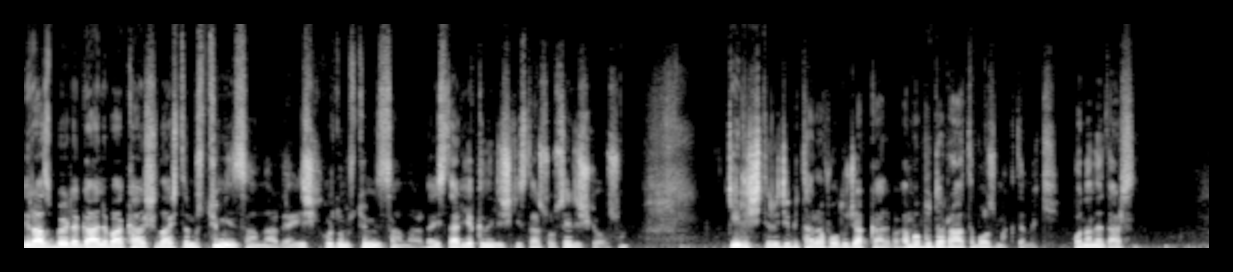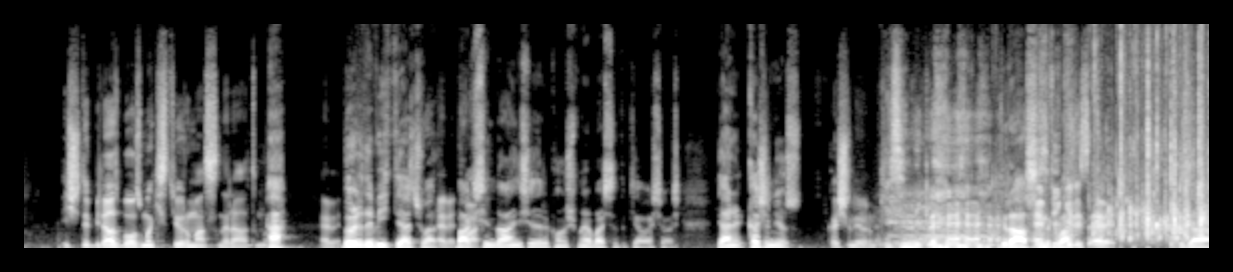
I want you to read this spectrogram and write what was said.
biraz böyle galiba karşılaştığımız tüm insanlarda, yani ilişki kurduğumuz tüm insanlarda ister yakın ilişki ister sosyal ilişki olsun geliştirici bir taraf olacak galiba. Ama bu da rahatı bozmak demek. Ona ne dersin? İşte biraz bozmak istiyorum aslında rahatımı. Heh, Evet. böyle de bir ihtiyaç var. Evet, Bak var. şimdi aynı şeyleri konuşmaya başladık yavaş yavaş. Yani kaşınıyorsun. Kaşınıyorum kesinlikle. Bir rahatsızlık var. Hemfikiriz evet. Güzel.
